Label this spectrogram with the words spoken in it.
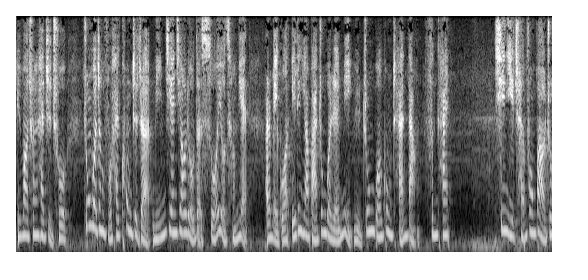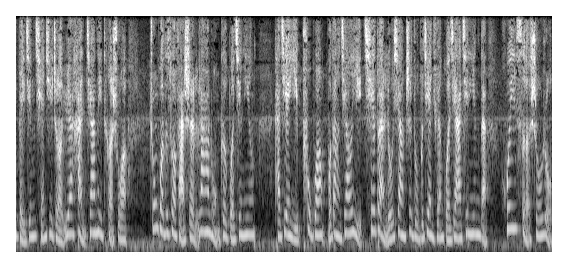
余茂春还指出，中国政府还控制着民间交流的所有层面，而美国一定要把中国人民与中国共产党分开。悉尼晨风报驻北京前记者约翰加内特说：“中国的做法是拉拢各国精英。”他建议曝光不当交易，切断流向制度不健全国家精英的灰色收入。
